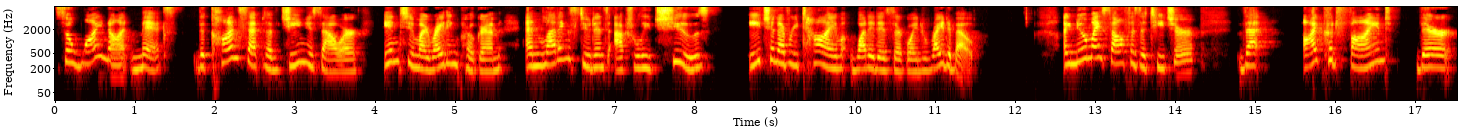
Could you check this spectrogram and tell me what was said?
So why not mix the concept of genius hour into my writing program and letting students actually choose each and every time what it is they're going to write about. I knew myself as a teacher that I could find their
